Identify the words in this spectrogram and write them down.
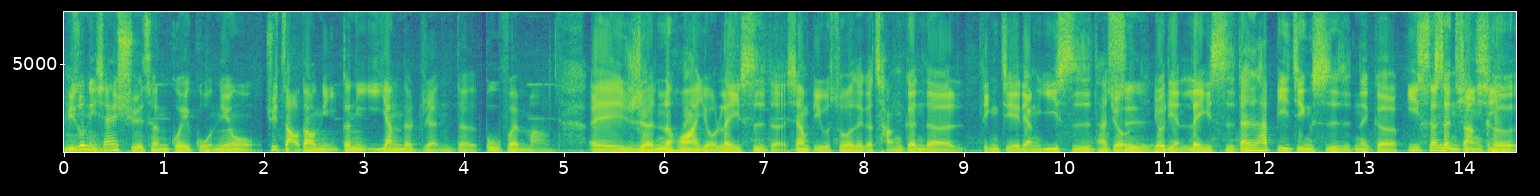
比如说你现在学成归国，你有去找到你跟你一样的人的部分吗？诶，人的话有类似的，像比如说这个长庚的林杰良医师，他就有点类似，但是他毕竟是那个医生肾脏科，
